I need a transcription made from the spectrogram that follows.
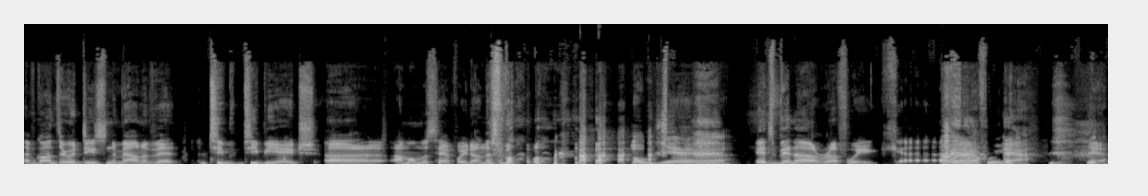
I've gone through a decent amount of it. T- TBH, uh, I'm almost halfway done this bottle. oh yeah it's been a rough week. oh yeah, rough week. Yeah, yeah.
